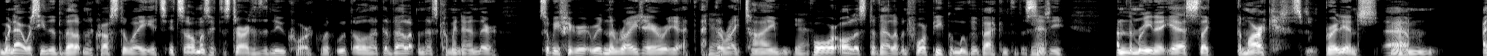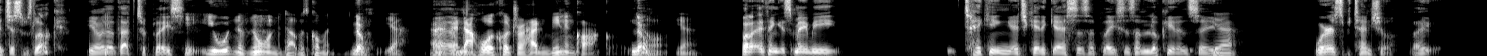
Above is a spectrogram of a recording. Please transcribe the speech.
we're now we're seeing the development across the way. It's it's almost like the start of the new Cork with, with all that development that's coming down there. So we figure we're in the right area at, at Yeah. the right time Yeah. for all this development, for people moving back into the Yeah. city. And the marina, yes, like the market has been brilliant. Yeah. Um, and just was luck, you know, that that took place. you wouldn't have known that that was coming. No. Yeah. And, Um, and that whole culture hadn't been in Cork. No. know, Yeah. But I think it's maybe taking educated guesses at places and looking and say, Yeah. where is the potential? Like,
